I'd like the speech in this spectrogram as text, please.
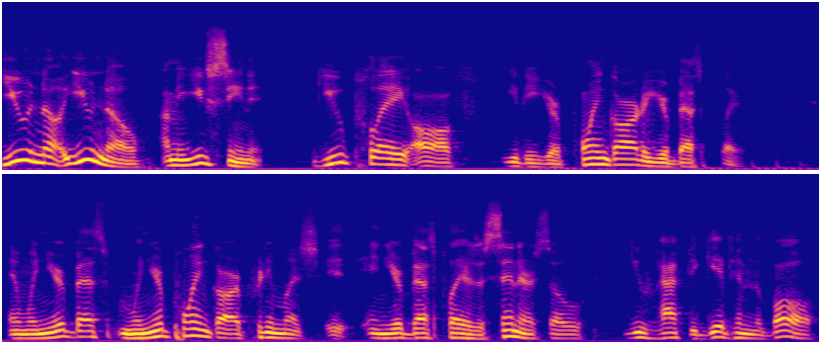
you know, you know, I mean, you've seen it. You play off either your point guard or your best player. And when your best, when your point guard pretty much eh, in your best player is a center, so you have to give him the ball.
